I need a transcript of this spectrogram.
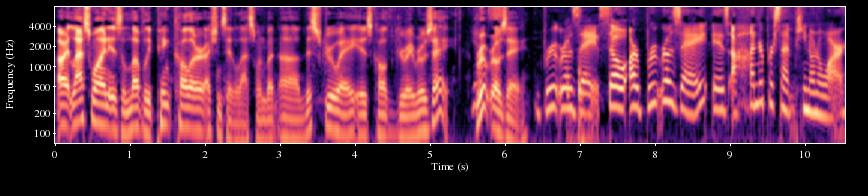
All right, last wine is a lovely pink color. I shouldn't say the last one, but uh, this Gruet is called Gruet Rosé. Yes. Brut Rosé. Brut Rosé. So our Brut Rosé is 100% Pinot Noir.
